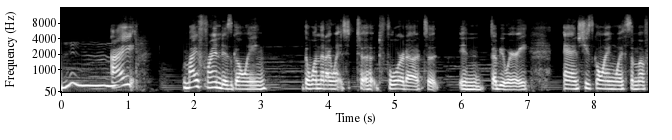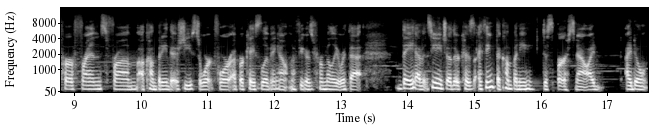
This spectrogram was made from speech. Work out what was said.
Hmm. I, my friend is going, the one that I went to Florida to in February, and she's going with some of her friends from a company that she used to work for, Uppercase Living. I don't know if you guys are familiar with that. They haven't seen each other because I think the company dispersed now. I I don't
